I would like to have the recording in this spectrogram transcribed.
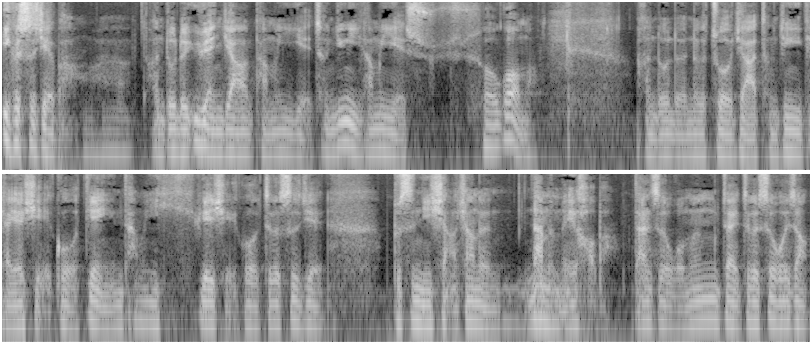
一个世界吧。啊，很多的预言家他们也曾经，他们也说过嘛。很多的那个作家曾经一天也写过电影，他们也写过这个世界不是你想象的那么美好吧？但是我们在这个社会上，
